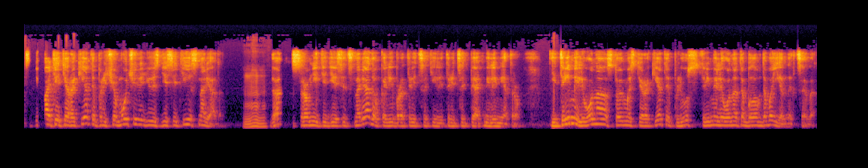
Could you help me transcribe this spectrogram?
снимать эти ракеты, причем очередью из 10 снарядов. Угу. Да? Сравните 10 снарядов калибра 30 или 35 миллиметров. И 3 миллиона стоимости ракеты, плюс 3 миллиона это было в довоенных целях.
